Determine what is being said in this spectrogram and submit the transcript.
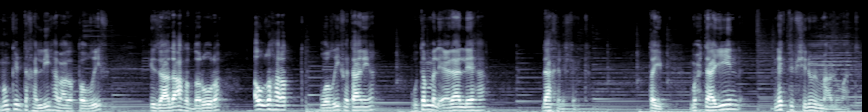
ممكن تخليها بعد التوظيف إذا دعت الضرورة أو ظهرت وظيفة تانية وتم الإعلان لها داخل الشركة. طيب محتاجين نكتب شنو من معلومات؟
